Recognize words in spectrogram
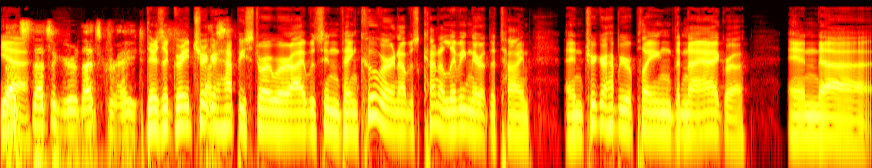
yeah. That's that's a that's great. there's a great trigger That's- happy story where i was in vancouver and i was kind of living there at the time and trigger happy were playing the niagara and uh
